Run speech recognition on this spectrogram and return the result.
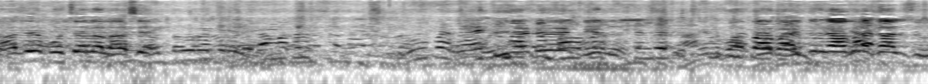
లాసే పోచాలా లాసే రైతులు కాకుండా కాల్సు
